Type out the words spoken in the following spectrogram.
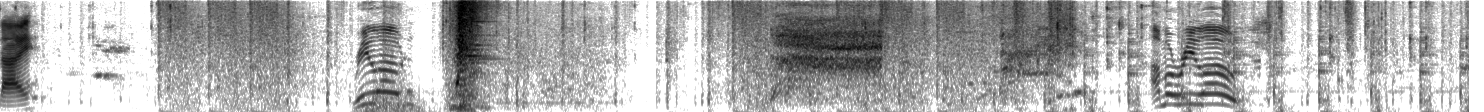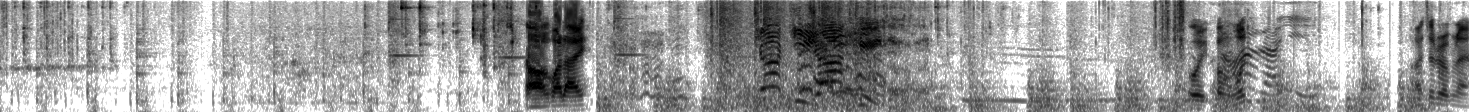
đây Reload! I'm a reload. Rồi, qua đây Jockey! Jockey! Ui, con Đó gì? Ở trên room nè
